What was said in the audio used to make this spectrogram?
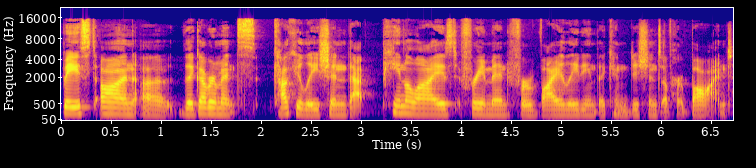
based on uh, the government's calculation that penalized Freeman for violating the conditions of her bond.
